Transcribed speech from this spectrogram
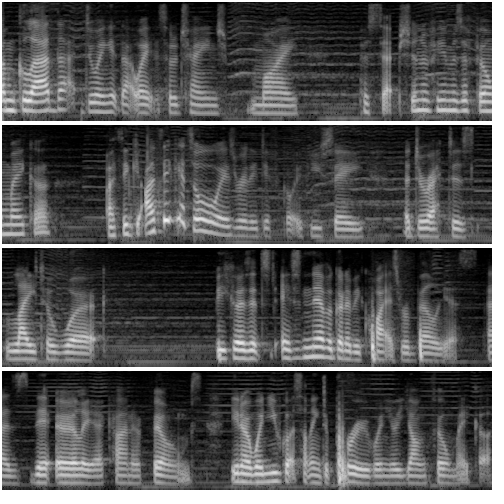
I'm glad that doing it that way it sort of changed my perception of him as a filmmaker I think I think it's always really difficult if you see a director's later work because it's it's never going to be quite as rebellious as their earlier kind of films. You know, when you've got something to prove when you're a young filmmaker,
